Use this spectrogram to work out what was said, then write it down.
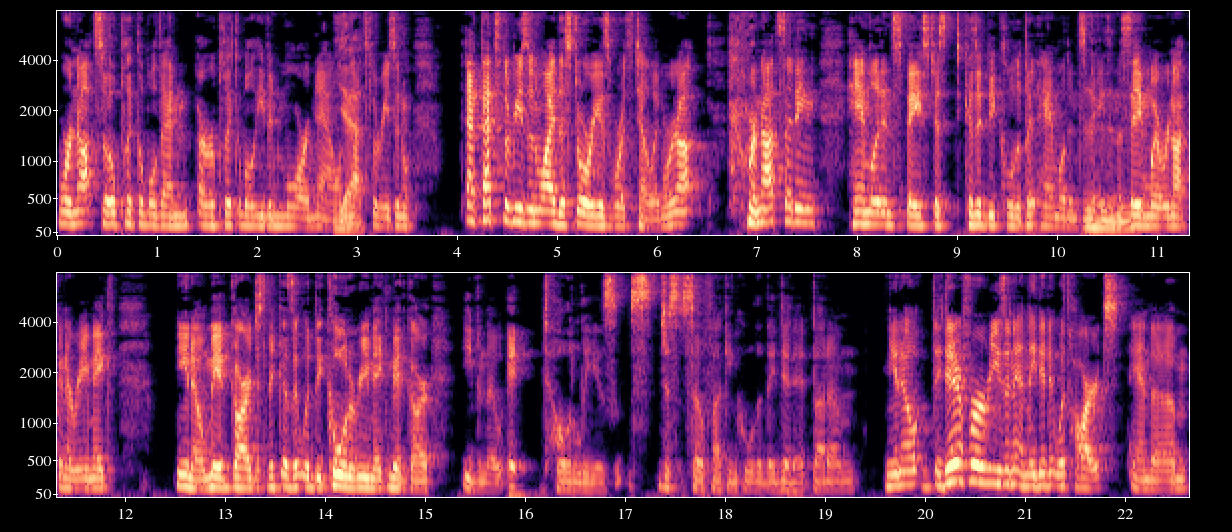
were not so applicable then are applicable even more now. And that's the reason. That, that's the reason why the story is worth telling. We're not we're not setting Hamlet in space just because it'd be cool to put Hamlet in space. In the Mhm. same way, we're not going to remake, you know, Midgar just because it would be cool to remake Midgar, even though it totally is just so fucking cool that they did it. But um, you know, they did it for a reason, and they did it with heart. And um,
